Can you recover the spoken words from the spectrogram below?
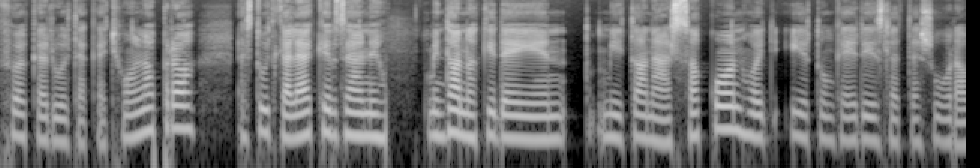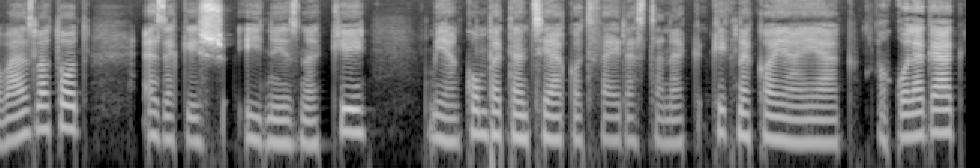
fölkerültek egy honlapra. Ezt úgy kell elképzelni, mint annak idején mi tanárszakon, hogy írtunk egy részletes óravázlatot, ezek is így néznek ki, milyen kompetenciákat fejlesztenek, kiknek ajánlják a kollégák,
